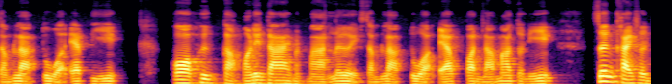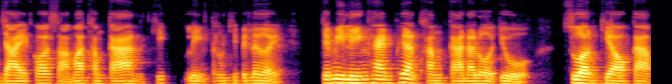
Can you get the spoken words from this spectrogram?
สำหรับตัวแอปนี้ ก็เพิ่งกลับมาเล่นได้หมาด ๆ เลยสำหรับตัวแอป Fundama ตัวนี้ ซึ่งใครสนใจก็สามารถทำการคลิกลิงก์ใต้คลิปไปเลย จะมีลิงก์ให้เพื่อนทำการดาวน์โหลดอยู่ ส่วนเกี่ยวกับ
